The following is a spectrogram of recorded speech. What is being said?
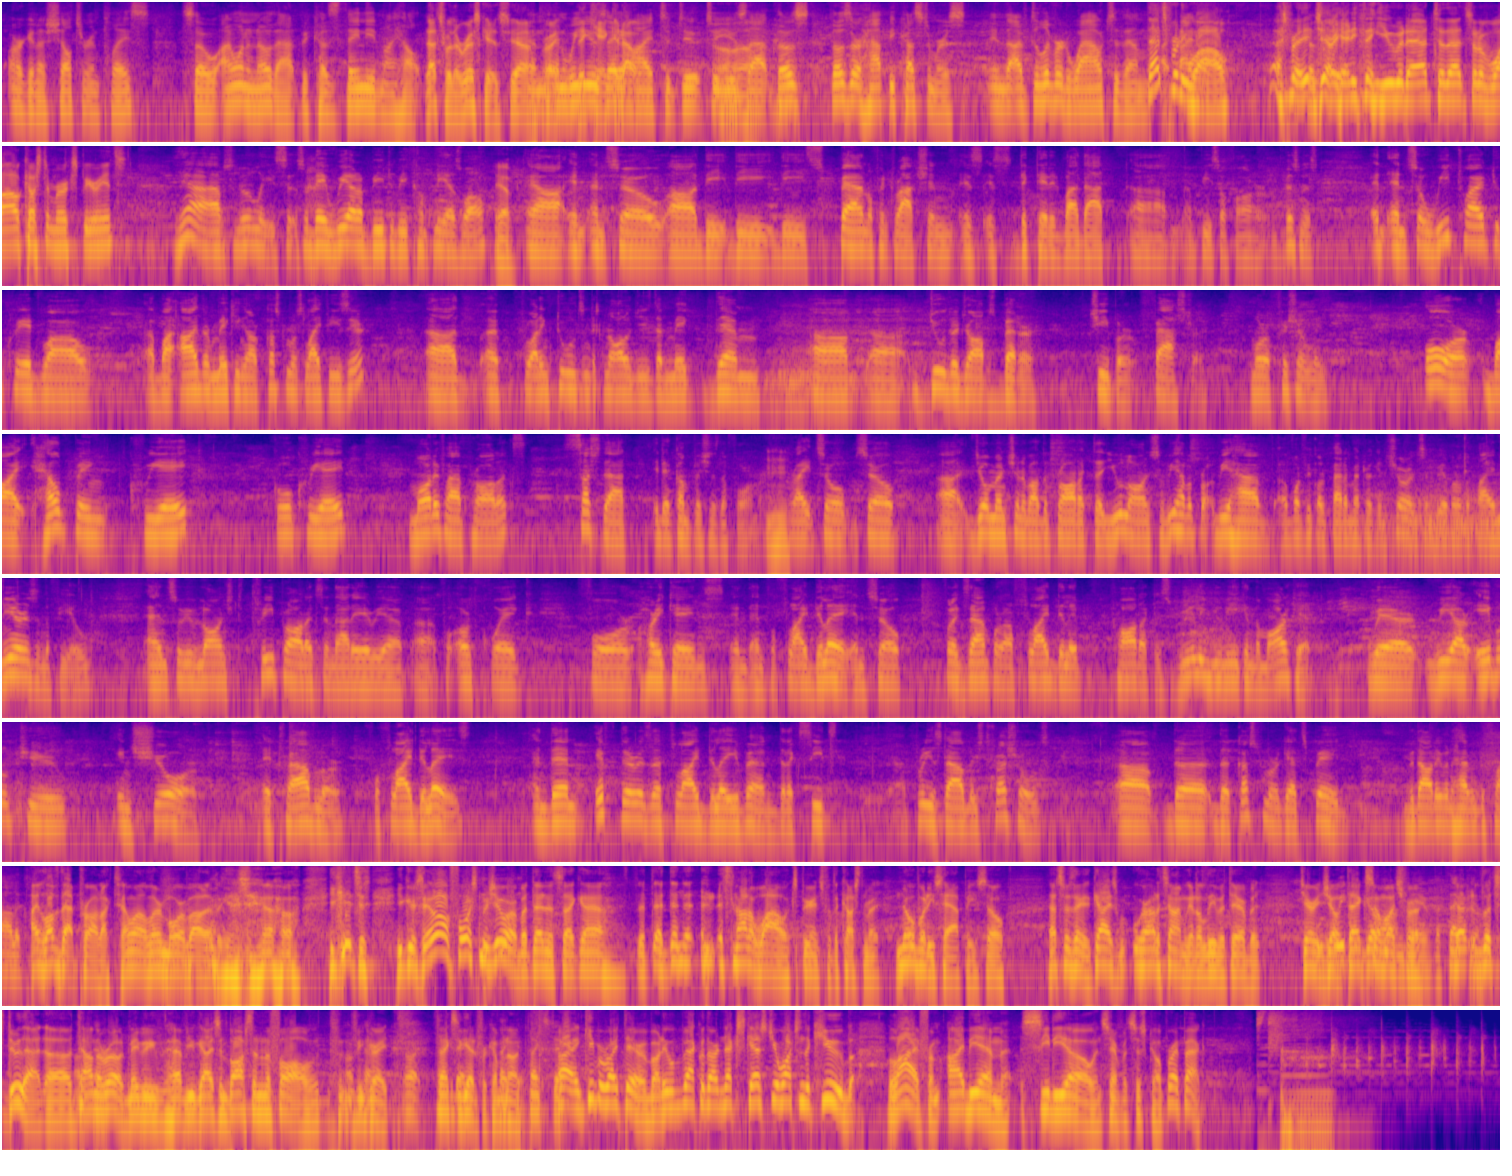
are going to shelter in place. So I want to know that because they need my help. That's where the risk is, yeah, and, right. and we they use can't AI to do to Oh, use that. Those those are happy customers. And I've delivered wow to them. That's I- pretty I have- wow. That's pretty, Jerry, anything you would add to that sort of wow customer experience? Yeah, absolutely. So, so Dave, we are a B2B company as well. Yeah. Uh, and, and so uh, the, the, the span of interaction is, is dictated by that um, piece of our business. And, and so we try to create wow uh, by either making our customers' life easier, uh, uh, providing tools and technologies that make them uh, uh, do their jobs better, cheaper, faster, more efficiently, or by helping create, co-create, modify products such that it accomplishes the former, right? So, so uh, Joe mentioned about the product that you launched. So we have a pro- we have uh, what we call parametric insurance, and we are one of the pioneers in the field. And so we've launched three products in that area uh, for earthquake, for hurricanes, and, and for flight delay. And so, for example, our flight delay product is really unique in the market, where we are able to insure a traveler for flight delays, and then if there is a flight delay event that exceeds uh, pre-established thresholds, uh, the the customer gets paid without even having to file a I claim. I love that product. I want to learn more about it because you, know, you can't just you can say oh force majeure, but then it's like uh, that- that- then it's not a wow experience for the customer. Nobody's happy. So that's what I say. Guys, we're out of time. We're going to leave it there. But Jerry, Joe, We thanks so much for. Dave, but thank Yeah, you. Let's do that uh, down the road. Maybe have you guys in Boston in the fall. Would would be great. Right. Thanks Thank again for coming Thank on. you. Thanks, Dave. All right, and keep it right there, everybody. We'll be back with our next guest. You're watching theCUBE, live from IBM CDO in San Francisco. Be right back.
